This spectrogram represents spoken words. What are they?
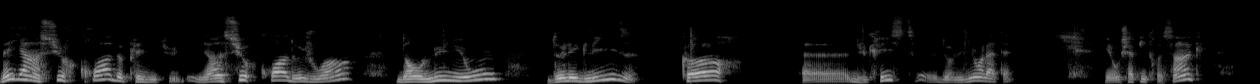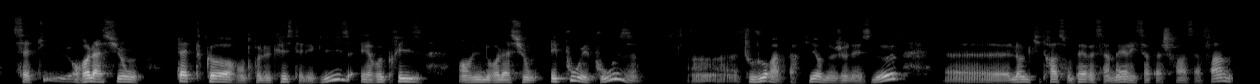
Mais il y a un surcroît de plénitude, il y a un surcroît de joie dans l'union de l'Église, corps euh, du Christ, de l'union à la tête. Et au chapitre 5, cette relation tête-corps entre le Christ et l'Église est reprise en une relation époux-épouse, hein, toujours à partir de Genèse 2, euh, l'homme quittera son père et sa mère, il s'attachera à sa femme.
